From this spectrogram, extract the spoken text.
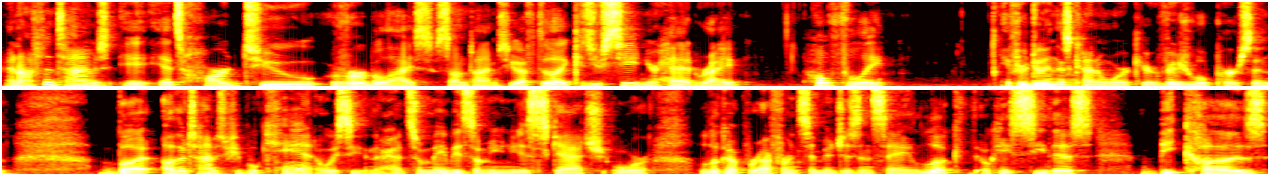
And oftentimes it's hard to verbalize sometimes. You have to like, because you see it in your head, right? Hopefully, if you're doing this kind of work, you're a visual person. But other times people can't always see it in their head. So maybe it's something you need to sketch or look up reference images and say, look, okay, see this because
